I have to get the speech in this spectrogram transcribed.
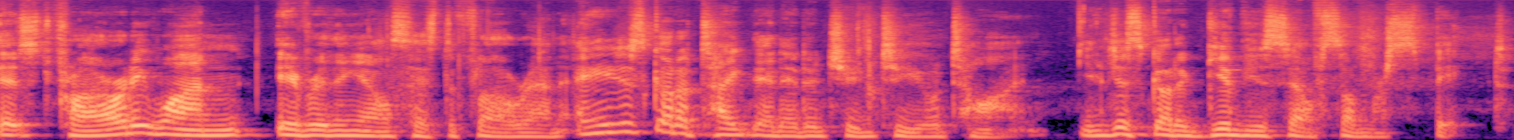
It's priority one. Everything else has to flow around, it. and you just got to take that attitude to your time. You've just got to give yourself some respect.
